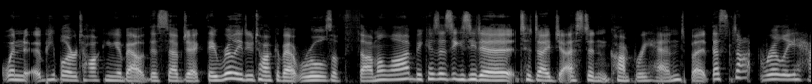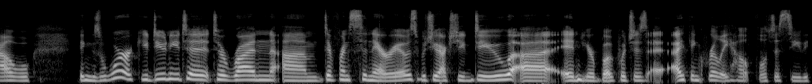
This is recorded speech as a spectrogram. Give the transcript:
when people are talking about this subject they really do talk about rules of thumb a lot because it's easy to to digest and comprehend but that's not really how things work, you do need to to run um, different scenarios, which you actually do uh, in your book, which is I think really helpful to see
